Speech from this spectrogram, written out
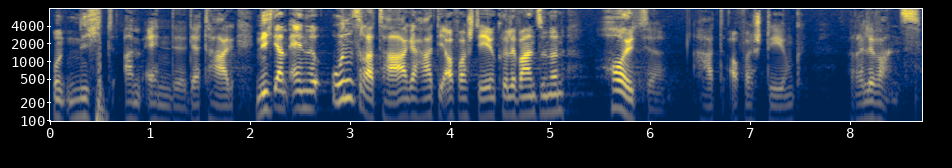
und nicht am Ende der Tage. Nicht am Ende unserer Tage hat die Auferstehung Relevanz, sondern heute hat Auferstehung Relevanz.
